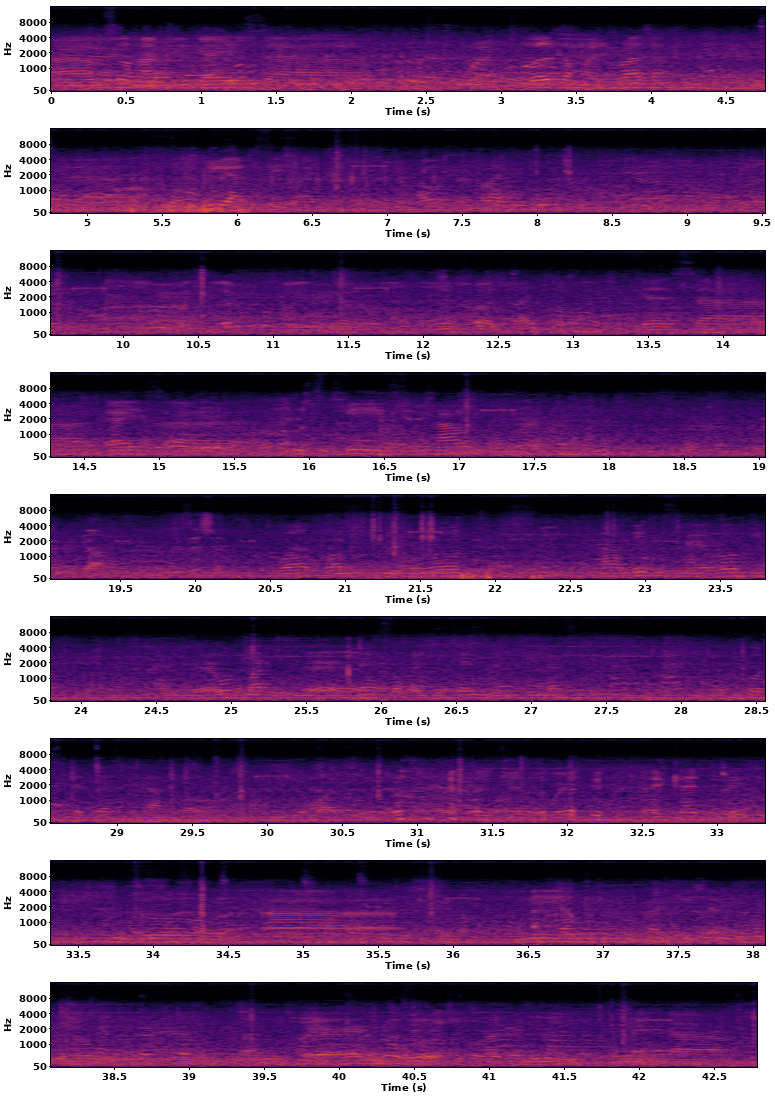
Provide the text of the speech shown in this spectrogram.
I'm so happy guys. Uh, welcome my brother uh, from DRC. I was right? Yes, uh, guys, uh, B is in town. Welcome to Nairobi. Now this is Nairobi. And Nairobi is the best entertainment industry. Of course the best club. I can't wait. So, uh, me, I'm kukaribisha tu kidogo. And uh,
